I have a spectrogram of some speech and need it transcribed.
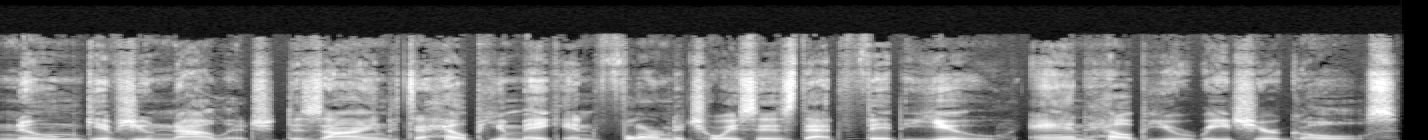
Noom gives you knowledge designed to help you make informed choices that fit you and help you reach your goals.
